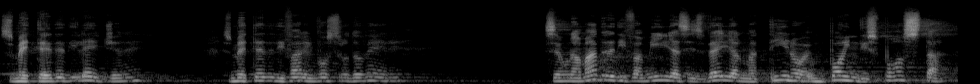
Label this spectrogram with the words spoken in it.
Smettete di leggere? Smettete di fare il vostro dovere? Se una madre di famiglia si sveglia al mattino e un po' indisposta,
